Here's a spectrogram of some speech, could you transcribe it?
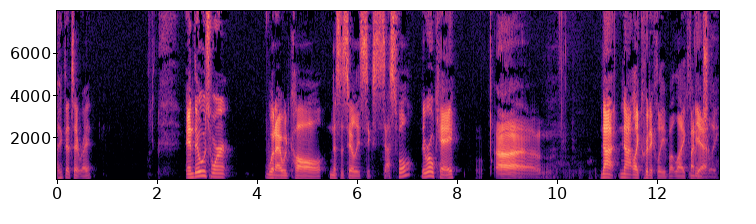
I think that's it, right? And those weren't what I would call necessarily successful. They were okay, Um, not not like critically, but like financially.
